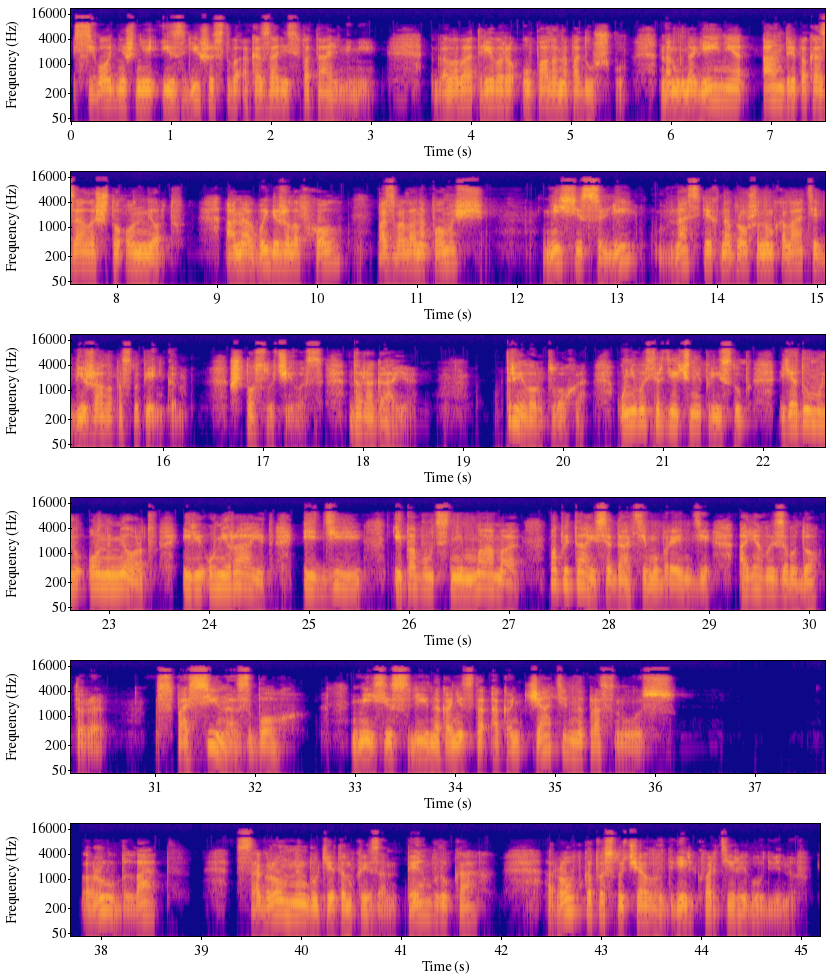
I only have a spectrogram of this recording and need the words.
Сегодняшние излишества оказались фатальными. Голова Тревора упала на подушку. На мгновение Андре показалось, что он мертв. Она выбежала в холл, позвала на помощь. Миссис Ли в наспех наброшенном халате бежала по ступенькам. «Что случилось, дорогая?» Тревору плохо. У него сердечный приступ. Я думаю, он мертв или умирает. Иди и побудь с ним, мама. Попытайся дать ему бренди, а я вызову доктора. Спаси нас, Бог. Миссис Ли наконец-то окончательно проснулась. Рублат с огромным букетом хризантем в руках робко постучал в дверь квартиры Гудвинов.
